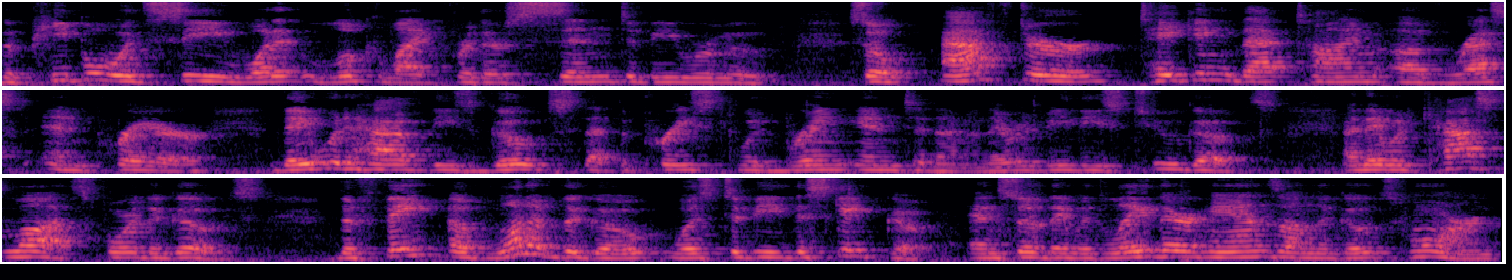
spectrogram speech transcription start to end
the people would see what it looked like for their sin to be removed. So, after taking that time of rest and prayer, they would have these goats that the priest would bring into them, and there would be these two goats, and they would cast lots for the goats. The fate of one of the goat was to be the scapegoat, and so they would lay their hands on the goat's horn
